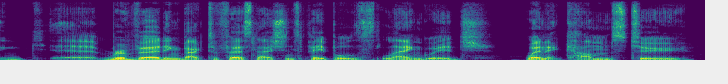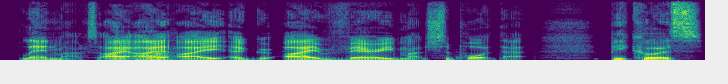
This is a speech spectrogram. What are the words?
uh, reverting back to First Nations people's language when it comes to landmarks. I Uh-huh. I I, agree, I very much support that because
